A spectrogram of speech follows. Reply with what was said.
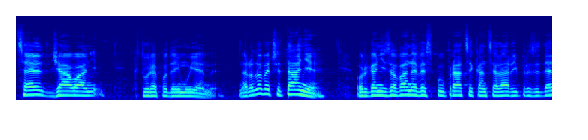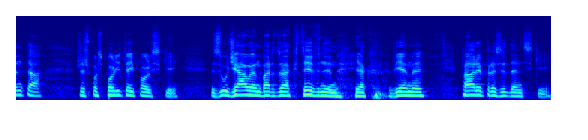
cel działań, które podejmujemy. Narodowe czytanie organizowane we współpracy Kancelarii Prezydenta Rzeczpospolitej Polskiej z udziałem bardzo aktywnym, jak wiemy, pary prezydenckiej,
